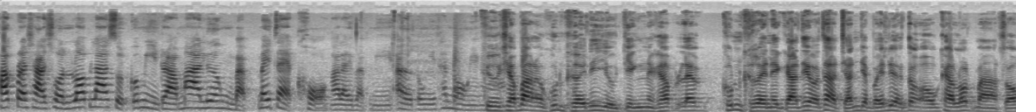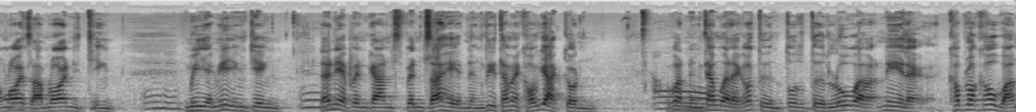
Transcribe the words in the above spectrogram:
พักประชาชนรอบล่าสุดก็มีดราม่าเรื่องแบบไม่แจกของอะไรแบบนี้เออตรงนี้ท่านมองยังไงคือคะชาวบ้านเราคุ้นเคยนี่อยู่จริงนะครับ แล้วคุ้นเคยในการที่ว่าถ้าฉันจะไปเลือกต้องเอาค่ารถมา 200 300นี่จริง มีอย่างนี้จริง ๆ แล้วเนี่ยเป็นการเป็นสาเหตุหนึ่งที่ทำให้เขายากจนโอ้วันหนึ่งถ้าเมื่อไหร่เขาตื่นตัวตื่นรู้ว่านี่แหละเขาเพราะเขาหวัง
